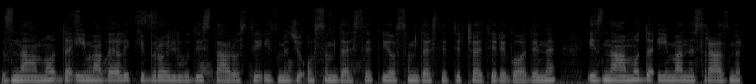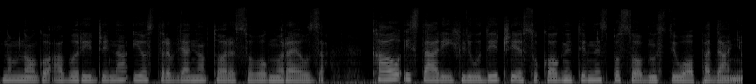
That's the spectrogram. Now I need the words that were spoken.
Znamo da ima veliki broj ljudi starosti između 80 i 84 godine i znamo da ima nesrazmjerno mnogo aboriđina i ostrvljanja Toresovog moreuza kao i starijih ljudi čije su kognitivne sposobnosti u opadanju.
